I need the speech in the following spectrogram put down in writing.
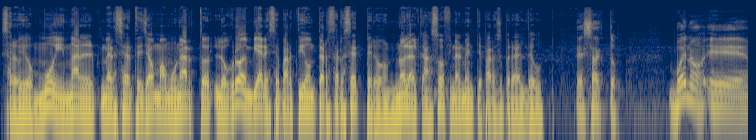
se lo vio muy mal Mercedes Jaume Munarto. Logró enviar ese partido a un tercer set, pero no le alcanzó finalmente para superar el debut. Exacto. Bueno, eh,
